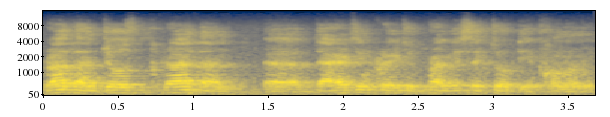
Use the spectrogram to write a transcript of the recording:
rather than just rather than uh, directing credit to the private sector of the economy.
